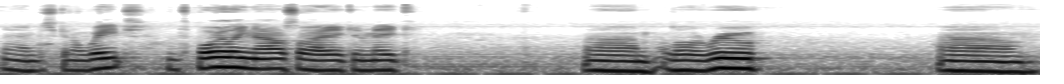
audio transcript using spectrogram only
And I'm just going to wait. It's boiling now so I can make um, a little roux um,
